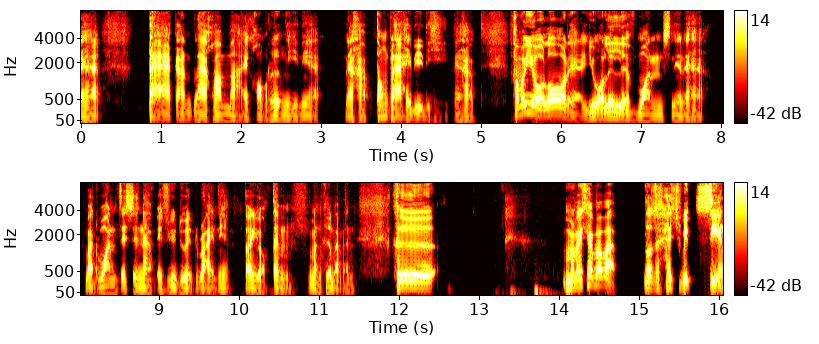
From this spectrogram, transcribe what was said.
นะฮะแต่การแปลความหมายของเรื่องนี้เนี่ยนะครับต้องแปลให้ดีๆนะครับคำว่า YOLO เนี่ย you only live once เนี่ยนะฮะ but once is enough if you do it right เนี่ยประโยคเต็มมันคือแบบนั้น คือ มันไม่ใช่ว่าแบบ เราจะใช้ชีวิตเสี่ยง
